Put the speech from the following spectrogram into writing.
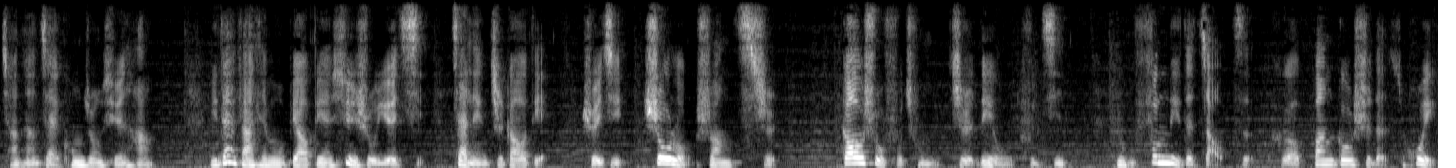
常常在空中巡航，一旦发现目标，便迅速跃起，占领制高点，随即收拢双翅，高速俯冲至猎物附近，用锋利的爪子和弯钩式的喙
